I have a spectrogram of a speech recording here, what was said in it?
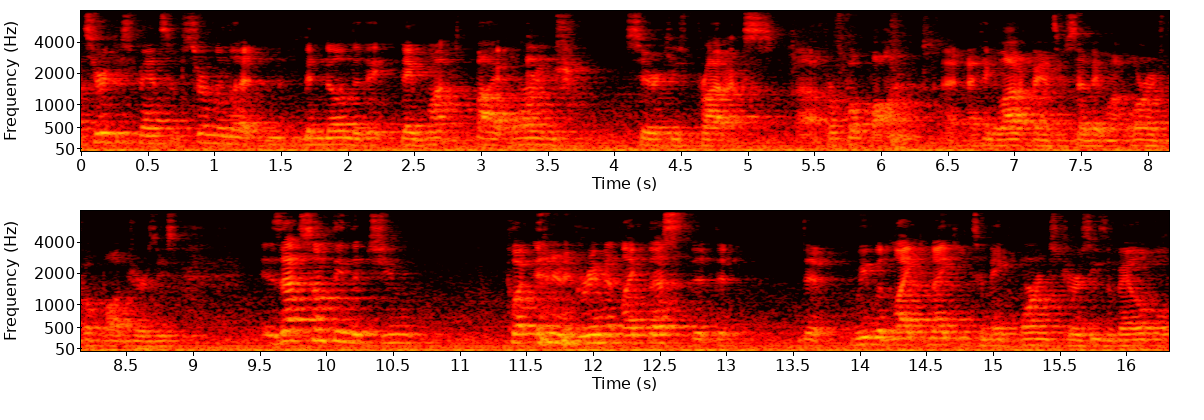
Uh, Syracuse fans have certainly let it been known that they, they want to buy orange Syracuse products uh, for football. I, I think a lot of fans have said they want orange football jerseys. Is that something that you put in an agreement like this that, that, that we would like Nike to make orange jerseys available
